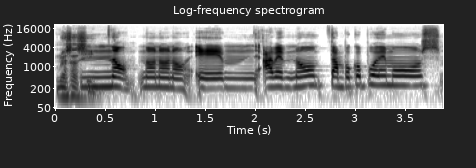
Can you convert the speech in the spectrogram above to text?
no es así. No, no, no, no. Em, a ver, no, tampoco podemos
